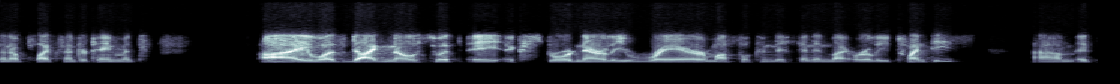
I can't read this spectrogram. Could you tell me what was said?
Cineplex Entertainment. I was diagnosed with a extraordinarily rare muscle condition in my early 20s. Um, it's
